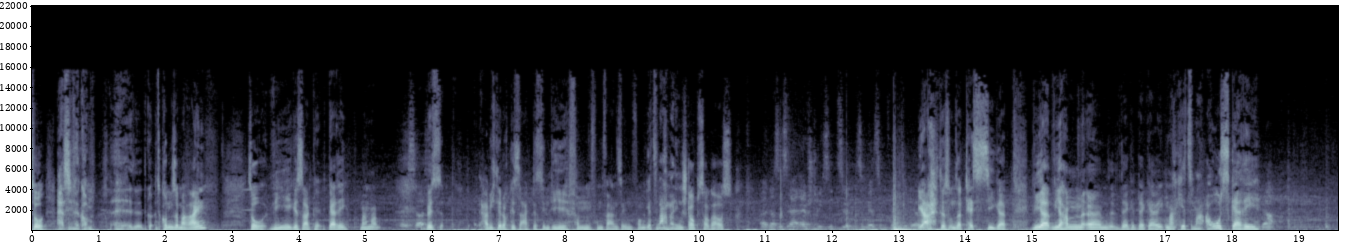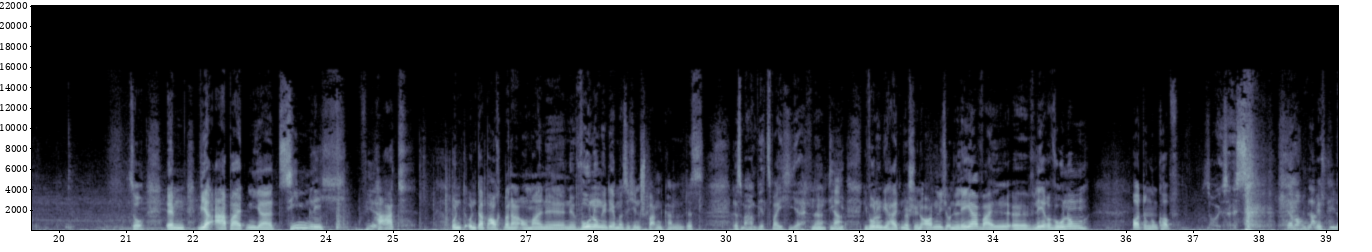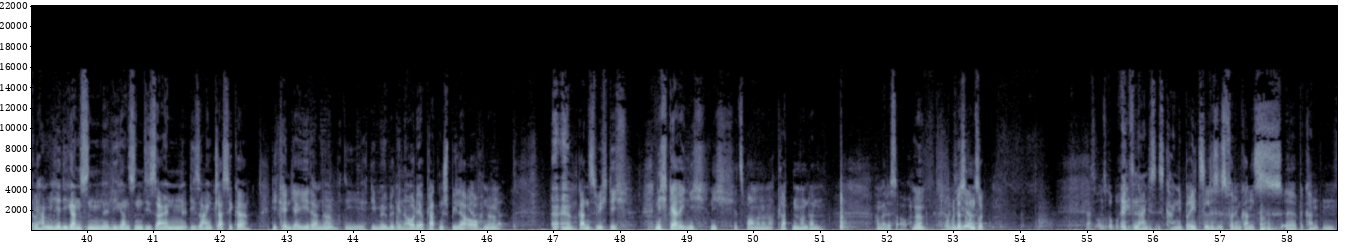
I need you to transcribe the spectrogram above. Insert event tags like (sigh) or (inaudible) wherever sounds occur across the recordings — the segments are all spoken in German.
So, herzlich willkommen. Äh, kommen Sie mal rein. So, wie gesagt, Gary, mach mal. Bis, habe ich dir doch gesagt, das sind die vom, vom Fernsehen. Vom, jetzt mach mal den Staubsauger aus. Äh, Das ist RF-17, das sind wir jetzt im Fernsehen. Ja, das ist unser Testsieger. Wir, wir haben, ähm, der, der Gary, mach jetzt mal aus, Gary. Ja. So, ähm, wir arbeiten ja ziemlich Viel. hart und, und da braucht man dann auch mal eine, eine Wohnung, in der man sich entspannen kann. Und das, das machen wir zwei hier. Ne? Die, Ja. die Wohnung, die halten wir schön ordentlich und leer, weil äh, leere Wohnung, Ordnung im Kopf. so ist es. Wir haben auch einen Wir, Plattenspieler. wir haben hier die ganzen, die ganzen Design, Design-Klassiker. Die kennt ja jeder, ne? Die, die Möbel, genau, der Plattenspieler auch, ne? (clears throat) Ganz wichtig. Nicht Gary, nicht, nicht. Jetzt brauchen wir nur noch Platten und dann haben wir das auch, ne? Und das ist unsere. Das ist unsere Brezel. Nein, das ist keine Brezel, das ist von dem ganz äh, bekannten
